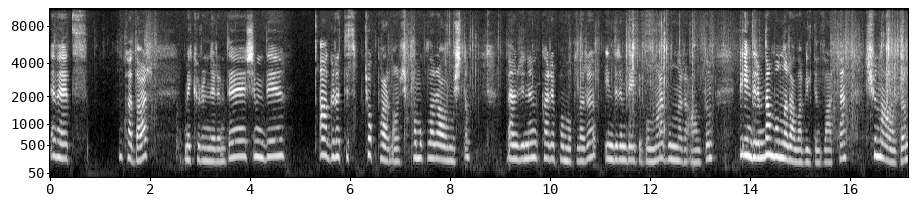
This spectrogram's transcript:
Evet. Bu kadar mek ürünlerimde. Şimdi Aa, gratis çok pardon şu pamukları almıştım. Benri'nin kare pamukları indirimdeydi bunlar. Bunları aldım. Bir indirimden bunları alabildim zaten. Şunu aldım.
